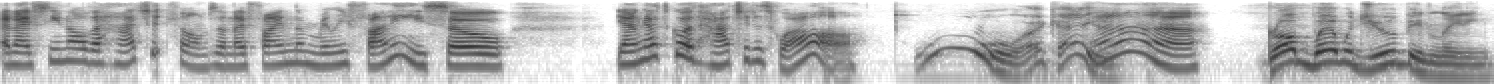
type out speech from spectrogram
And I've seen all the Hatchet films, and I find them really funny. So yeah, I'm gonna have to go with Hatchet as well. Ooh, okay. Yeah. Rob, where would you have been leaning?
